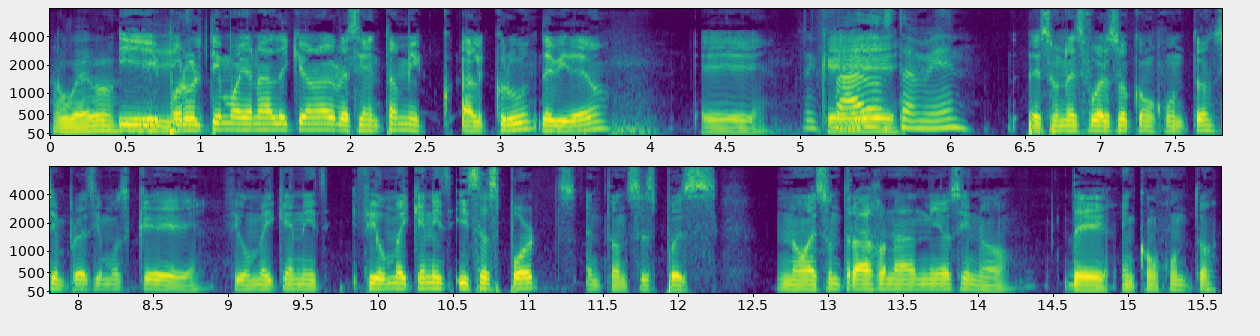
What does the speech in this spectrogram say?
A huevo. Y, por último, yo nada más le quiero un agradecimiento a mi, al crew de video. Eh, Rifados que también. es un esfuerzo conjunto. Siempre decimos que filmmaking is, filmmaking is, is a sport. Entonces, pues, no es un trabajo nada mío, sino de en conjunto.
